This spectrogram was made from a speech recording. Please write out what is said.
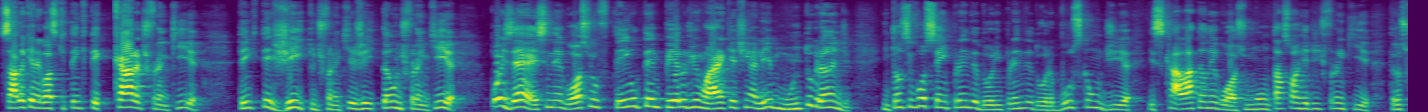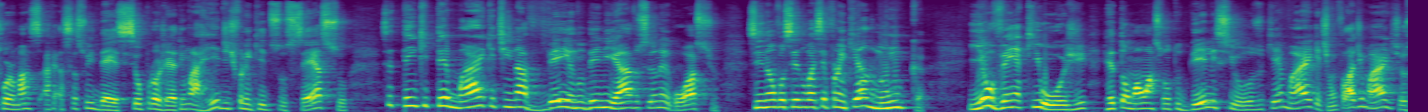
Sabe aquele negócio que tem que ter cara de franquia? Tem que ter jeito de franquia, jeitão de franquia? Pois é, esse negócio tem um tempero de marketing ali muito grande. Então, se você é empreendedor, empreendedora, busca um dia escalar teu negócio, montar sua rede de franquia, transformar essa sua ideia, esse seu projeto em uma rede de franquia de sucesso, você tem que ter marketing na veia, no DNA do seu negócio. Senão você não vai ser franquia nunca. E eu venho aqui hoje retomar um assunto delicioso que é marketing. Vamos falar de marketing. Eu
